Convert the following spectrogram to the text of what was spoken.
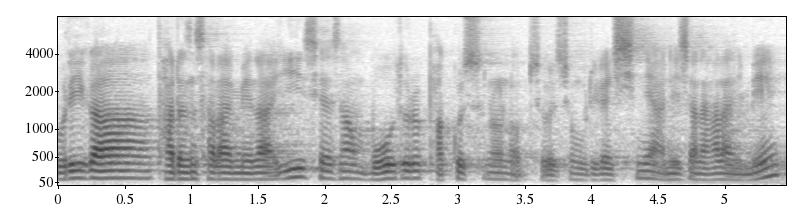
우리가 다른 사람이나 이 세상 모두를 바꿀 수는 없죠. 그렇죠? 우리가 신이 아니잖아요, 하나님이.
